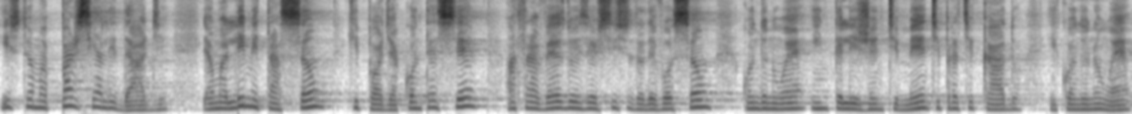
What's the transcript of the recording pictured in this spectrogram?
Isto é uma parcialidade, é uma limitação que pode acontecer através do exercício da devoção quando não é inteligentemente praticado e quando não é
